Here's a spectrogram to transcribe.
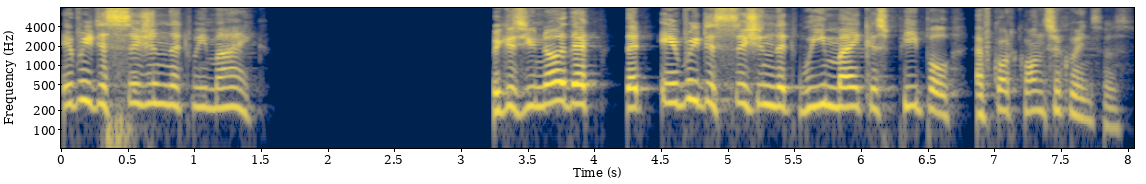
every decision that we make. Because you know that, that every decision that we make as people have got consequences.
